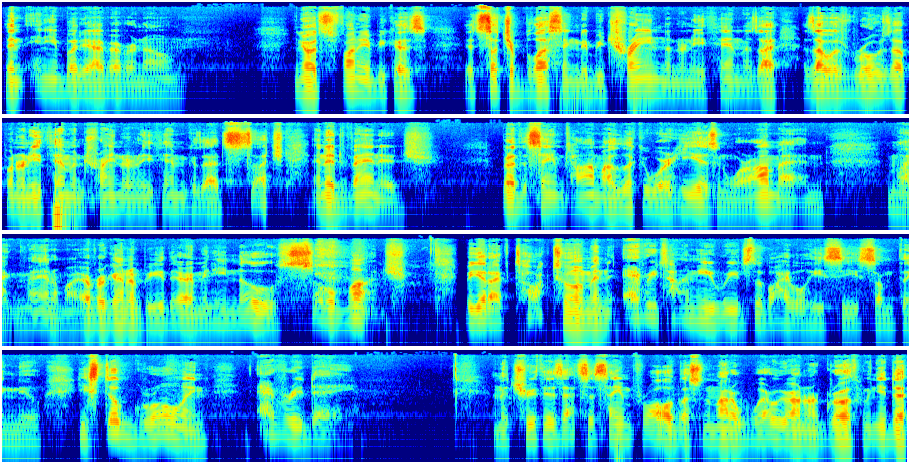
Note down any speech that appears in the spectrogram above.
than anybody I've ever known. You know, it's funny because it's such a blessing to be trained underneath him as I, as I was rose up underneath him and trained underneath him because I had such an advantage. But at the same time, I look at where he is and where I'm at, and I'm like, man, am I ever going to be there? I mean, he knows so much. But yet I've talked to him, and every time he reads the Bible, he sees something new. He's still growing every day. And the truth is, that's the same for all of us, no matter where we are in our growth. We need to,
